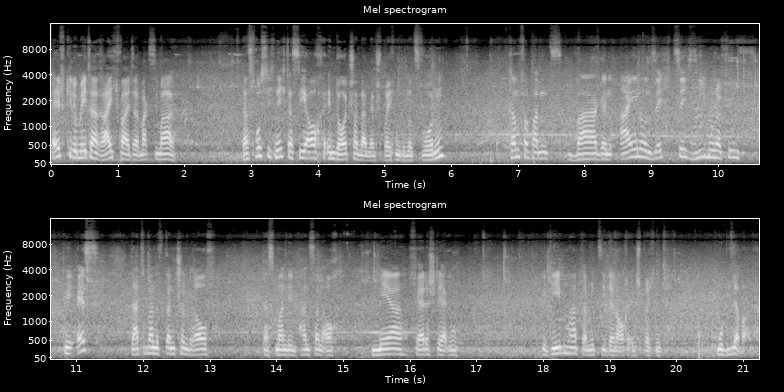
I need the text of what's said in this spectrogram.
11 Kilometer Reichweite maximal. Das wusste ich nicht, dass sie auch in Deutschland dann entsprechend genutzt wurden. Kampfverbandswagen 61, 705 PS. Da hatte man es dann schon drauf, dass man den Panzern auch mehr Pferdestärken gegeben hat, damit sie dann auch entsprechend mobiler waren.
